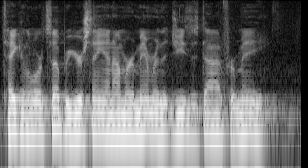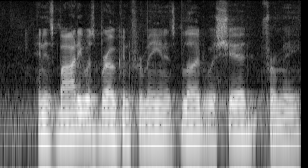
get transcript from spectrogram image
taking the Lord's Supper, you're saying, "I'm remembering that Jesus died for me." and his body was broken for me, and his blood was shed for me.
